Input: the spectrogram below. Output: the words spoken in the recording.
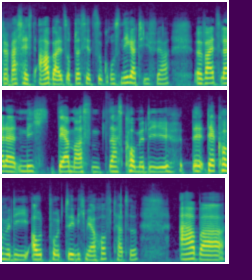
was heißt aber, als ob das jetzt so groß negativ wäre, äh, war jetzt leider nicht dermaßen das Comedy, der, der Comedy-Output, den ich mir erhofft hatte. Aber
